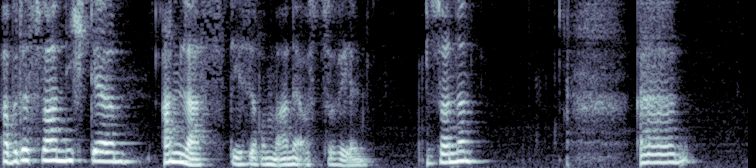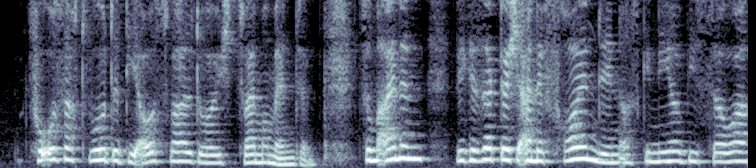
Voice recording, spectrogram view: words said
Aber das war nicht der Anlass, diese Romane auszuwählen, sondern äh, verursacht wurde die Auswahl durch zwei Momente. Zum einen, wie gesagt, durch eine Freundin aus Guinea-Bissau,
